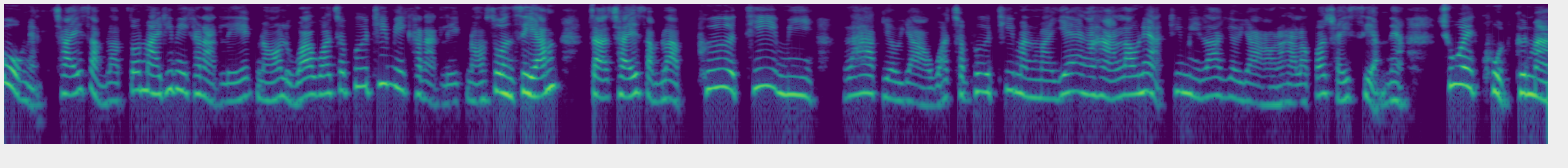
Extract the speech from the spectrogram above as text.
ปลูกเนี่ยใช้สำหรับต้นไม้ที่มีขนาดเล็กเนาะหรือว่าวัชพืชที่มีขนาดเล็กเนาะส่วนเสียมจะใช้สำหรับพืชที่มีรากยาวๆ วัชพืชที่มันมาแย่งอาหารเราเนี่ยที่มีรากยาวๆนะคะเราก็ใช้เสียมเนี่ยช่วยขุดขึ้นมา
